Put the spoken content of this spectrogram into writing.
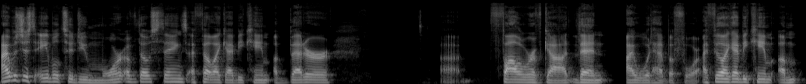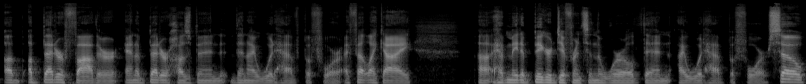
I was just able to do more of those things. I felt like I became a better uh, follower of God than I would have before. I feel like I became a, a, a, better father and a better husband than I would have before. I felt like I uh, have made a bigger difference in the world than I would have before. So,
